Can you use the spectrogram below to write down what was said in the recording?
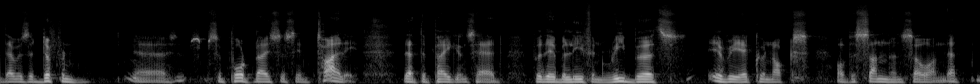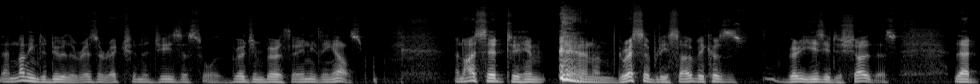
there was a different uh, support basis entirely that the pagans had for their belief in rebirths every equinox of the sun and so on. That had nothing to do with the resurrection of Jesus or virgin birth or anything else. And I said to him, and aggressively so because it's very easy to show this, that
